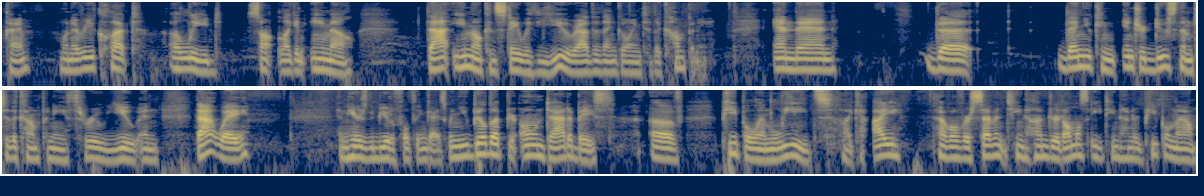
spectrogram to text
okay, whenever you collect a lead, so, like an email, that email can stay with you rather than going to the company. And then the then you can introduce them to the company through you. And that way, and here's the beautiful thing, guys, when you build up your own database of people and leads, like I have over 1700, almost 1800 people now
